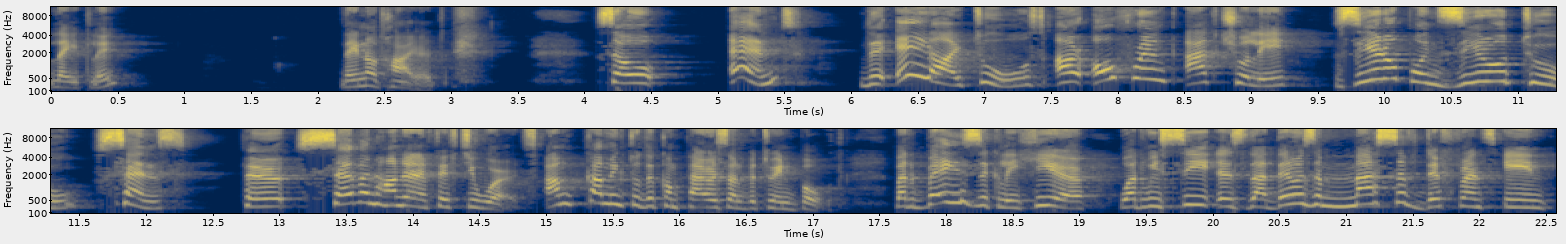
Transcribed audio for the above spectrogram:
lately. They're not hired. so, and the AI tools are offering actually 0.02 cents per 750 words. I'm coming to the comparison between both. But basically here, what we see is that there is a massive difference in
